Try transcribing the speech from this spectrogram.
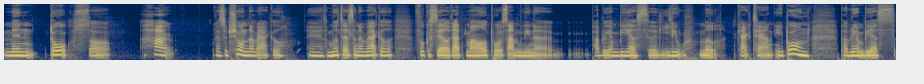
Men dog så har receptionen af værket, øh, altså modtagelsen af værket, fokuseret ret meget på at sammenligne øh, Pablo Jambias øh, liv med karakteren i bogen. Pablo Jambias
